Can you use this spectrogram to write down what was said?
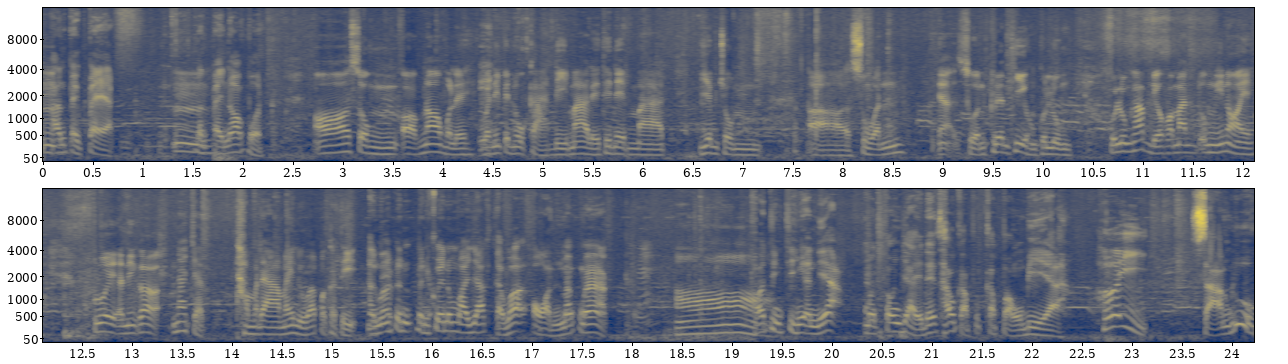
อืมพันธุ์แปลกอืม ๆมันไปนอกหมดอ๋อส่งออกนอกหมดเลย วันนี้เป็นโอกาสดีมากเลยที่เนมมาเยี่ยมชมอ่าสวนเนี่ยสวนเคลื่อนที่ของคุณลุง คุณลุงครับเดี๋ยวขอมาตรงนี้หน่อย กล้วยอันนี้ก็น่าจะธรรมดาไหมหรือว่าปกติหอันรือนี้ว่าเป็นเป็นกล้วยน้ำว้ายักษ์แต่ว่าอ่อนมากอ๋อๆ เพราะจริงๆ อันเนี้ยมันต้องใหญ่ได้เท่ากับกระป๋องเบียร์ เฮ้ยสามลูก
